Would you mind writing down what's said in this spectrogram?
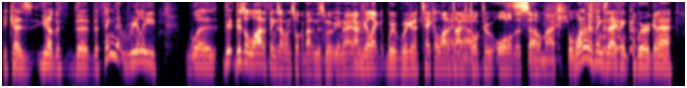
because you know the the the thing that really was there, there's a lot of things I want to talk about in this movie, and, and I feel like we're, we're going to take a lot of time to talk through all of this So stuff. much. But one of the things that I think we're gonna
